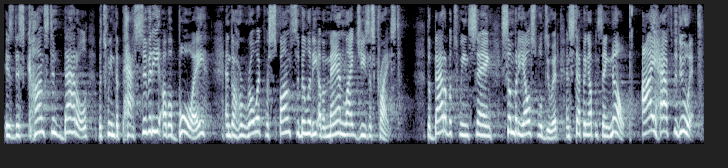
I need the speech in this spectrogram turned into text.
is this constant battle between the passivity of a boy and the heroic responsibility of a man like Jesus Christ. The battle between saying somebody else will do it and stepping up and saying, no, I have to do it.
